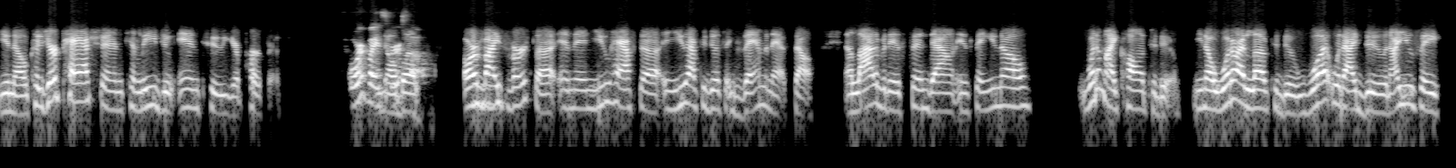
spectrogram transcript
You know, because your passion can lead you into your purpose Or vice No, versa. but- or Mhm. vice versa and then you have to and you have to just examine that self a lot of it is sitting down and saying you know what am i called to do you know what do i love to do what would i do and i usually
